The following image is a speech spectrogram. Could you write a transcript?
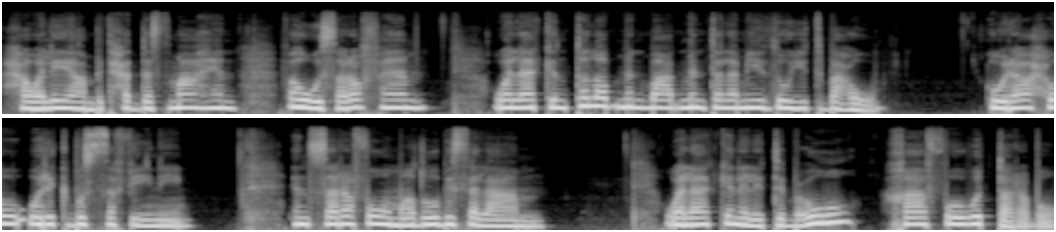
حواليه عم بتحدث معهن فهو صرفهم ولكن طلب من بعض من تلاميذه يتبعوه. وراحوا وركبوا السفينة. انصرفوا ومضوا بسلام. ولكن اللي تبعوه خافوا واضطربوا.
